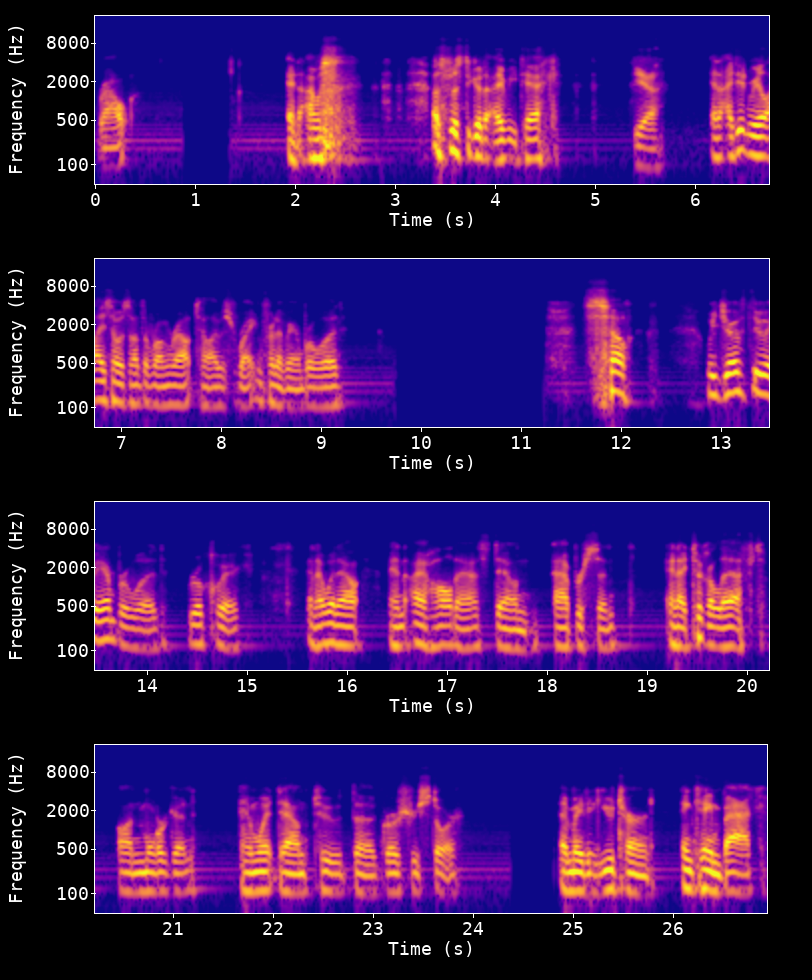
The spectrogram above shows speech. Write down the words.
route, and I was I was supposed to go to Ivy Tech, Yeah. and I didn't realize I was on the wrong route till I was right in front of Amberwood. So we drove through Amberwood real quick, and I went out and I hauled ass down Apperson, and I took a left on Morgan and went down to the grocery store and made a U-turn and came back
